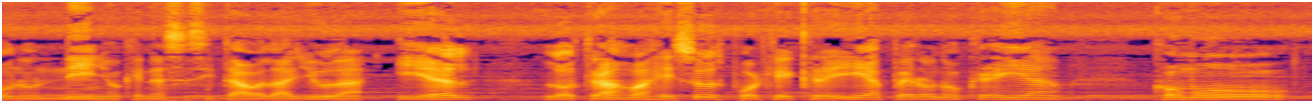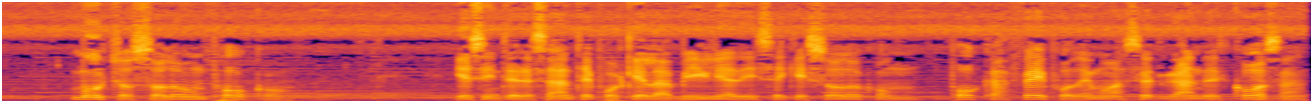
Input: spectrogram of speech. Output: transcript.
con un niño que necesitaba la ayuda y él lo trajo a Jesús porque creía, pero no creía como mucho, solo un poco. Y es interesante porque la Biblia dice que solo con poca fe podemos hacer grandes cosas.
